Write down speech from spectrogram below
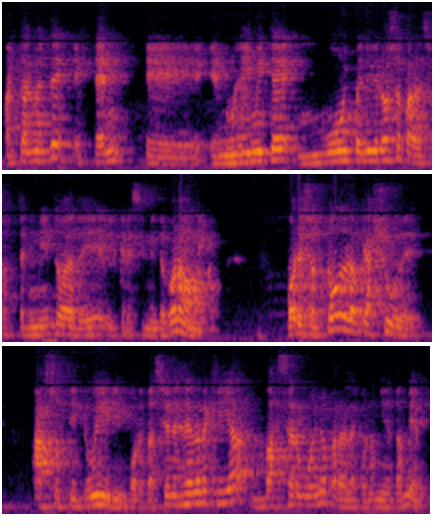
actualmente estén eh, en un límite muy peligroso para el sostenimiento del crecimiento económico. Por eso, todo lo que ayude a sustituir importaciones de energía va a ser bueno para la economía también.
